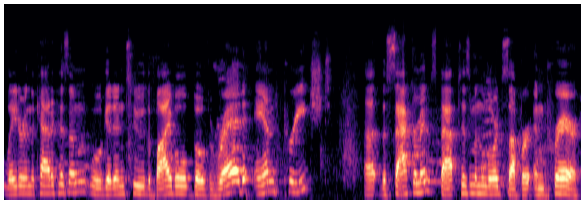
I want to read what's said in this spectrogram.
later in the Catechism, we'll get into the Bible both read and preached, uh, the sacraments, baptism and the Lord's Supper, and prayer.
